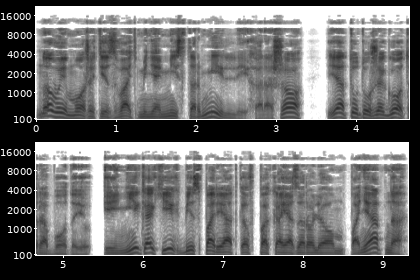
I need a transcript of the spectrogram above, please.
но вы можете звать меня мистер Милли, хорошо? Я тут уже год работаю, и никаких беспорядков, пока я за рулем, понятно?»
